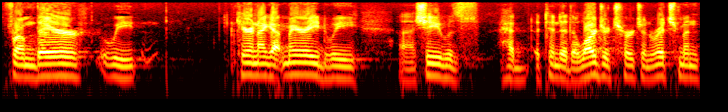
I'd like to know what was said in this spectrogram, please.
from there, we, Karen and I got married. We, uh, she was, had attended a larger church in Richmond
